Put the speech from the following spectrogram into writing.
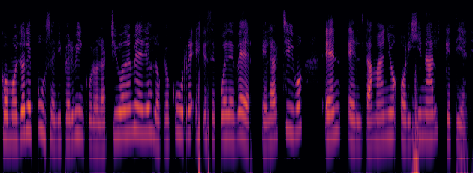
Como yo le puse el hipervínculo al archivo de medios, lo que ocurre es que se puede ver el archivo en el tamaño original que tiene.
